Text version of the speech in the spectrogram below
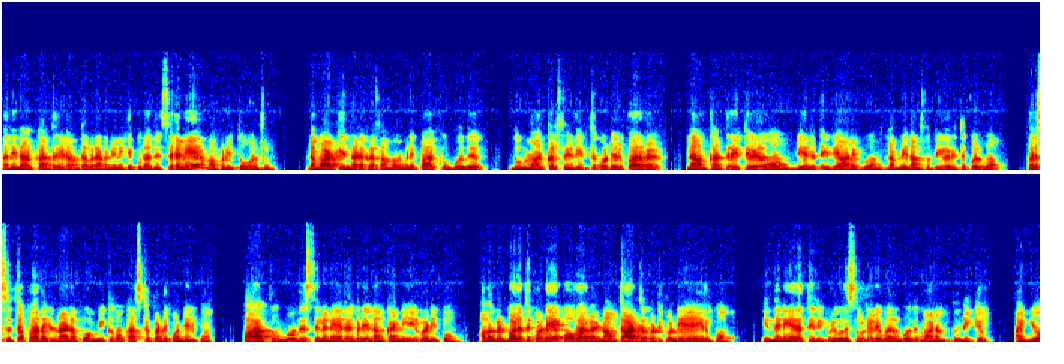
அதனால் கர்த்தரை நாம் தவறாக நினைக்க கூடாது சில நேரம் அப்படி தோன்றும். நம் வாழ்க்கையில் நடக்கிற சம்பவங்களை பார்க்கும் போது துன்மார்க்கர் செழித்துக் கொண்டிருப்பார்கள். நாம் கர்த்தரை தேடுவோம் வேதத்தை தியானிப்போம் நம்மை நாம் சுத்திகரித்துக் கொள்வோம் பரிசுத்த பாதையில் நடப்போம் மிகவும் கஷ்டப்பட்டு கொண்டிருப்போம். பார்க்கும் போது சில நேரங்களில் நாம் கண்ணீர் வடிப்போம். அவர்கள் வளர்த்து கொண்டே போவார்கள் நாம் தாழ்த்தப்பட்டு கொண்டே இருப்போம். இந்த நேரத்தில் இப்படி ஒரு சூழ்நிலை வரும்போது மனம் துடிக்கும். ஐயோ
